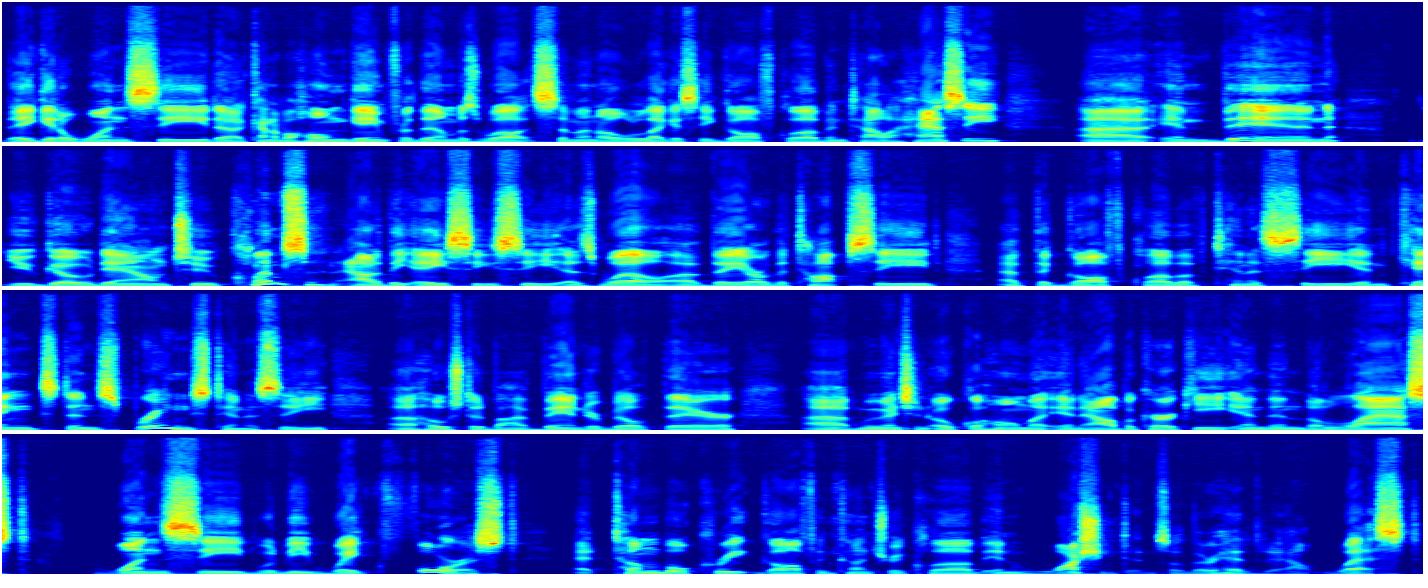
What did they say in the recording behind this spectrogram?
They get a one seed, uh, kind of a home game for them as well at Seminole Legacy Golf Club in Tallahassee. Uh, and then you go down to Clemson out of the ACC as well. Uh, they are the top seed at the Golf Club of Tennessee in Kingston Springs, Tennessee, uh, hosted by Vanderbilt there. Uh, we mentioned Oklahoma in Albuquerque. And then the last one seed would be Wake Forest at Tumble Creek Golf and Country Club in Washington. So they're headed out west.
